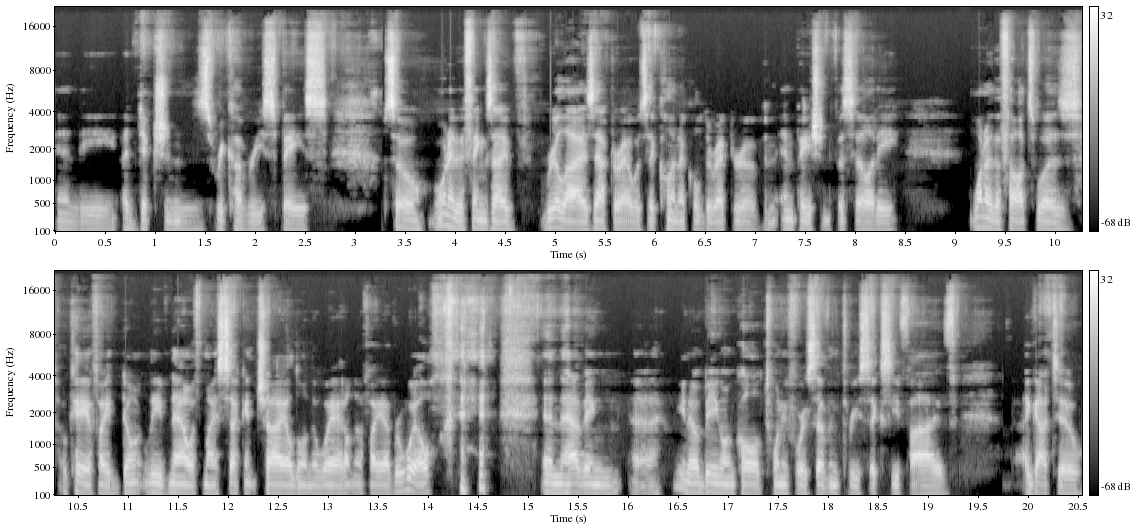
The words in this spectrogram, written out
in the addictions recovery space. So one of the things I've realized after I was a clinical director of an inpatient facility one of the thoughts was, okay, if I don't leave now with my second child on the way, I don't know if I ever will. and having, uh, you know, being on call 24 7, 365, I got to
